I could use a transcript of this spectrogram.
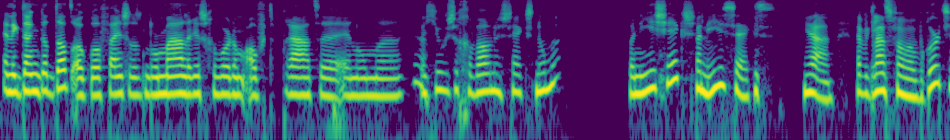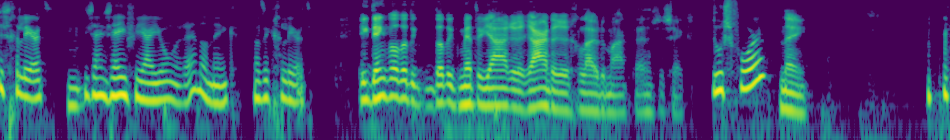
En ik denk dat dat ook wel fijn is, dat het normaler is geworden om over te praten en om... eh ja, Weet je hoe ze gewone seks noemen? vanilleseks. Vanilleseks. ja, heb ik laatst van mijn broertjes geleerd. Hm. Die zijn zeven jaar jonger hè, dan ik. Had ik geleerd. Ik denk wel dat ik, dat ik met de jaren raardere geluiden maak tijdens de seks. Doe eens voor. Nee. Ik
